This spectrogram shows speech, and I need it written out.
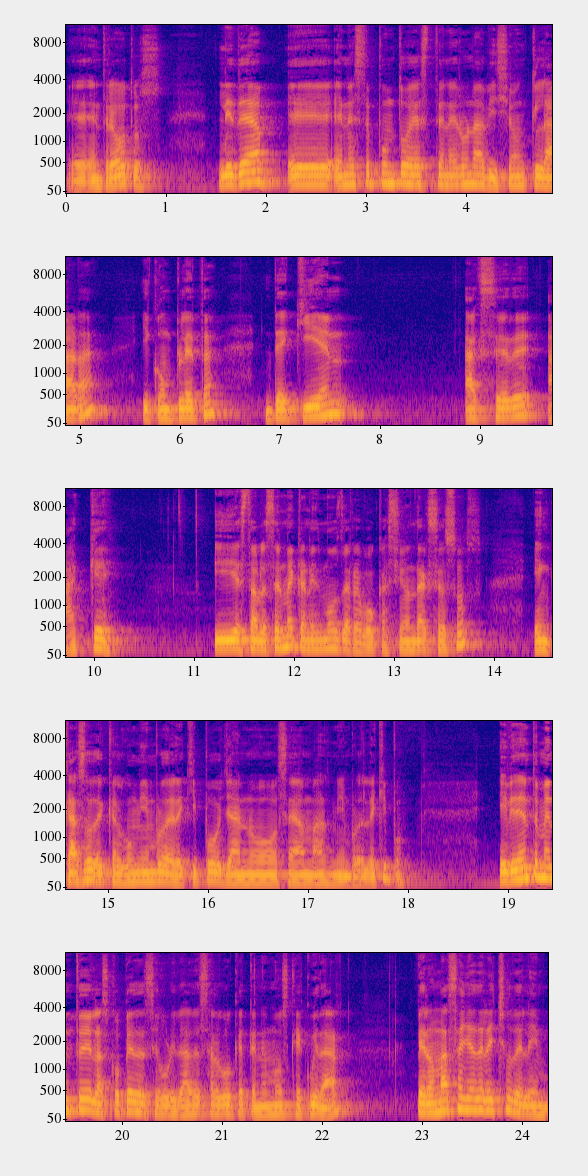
eh, entre otros. La idea eh, en este punto es tener una visión clara y completa de quién accede a qué y establecer mecanismos de revocación de accesos en caso de que algún miembro del equipo ya no sea más miembro del equipo. Evidentemente las copias de seguridad es algo que tenemos que cuidar, pero más allá del hecho de,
